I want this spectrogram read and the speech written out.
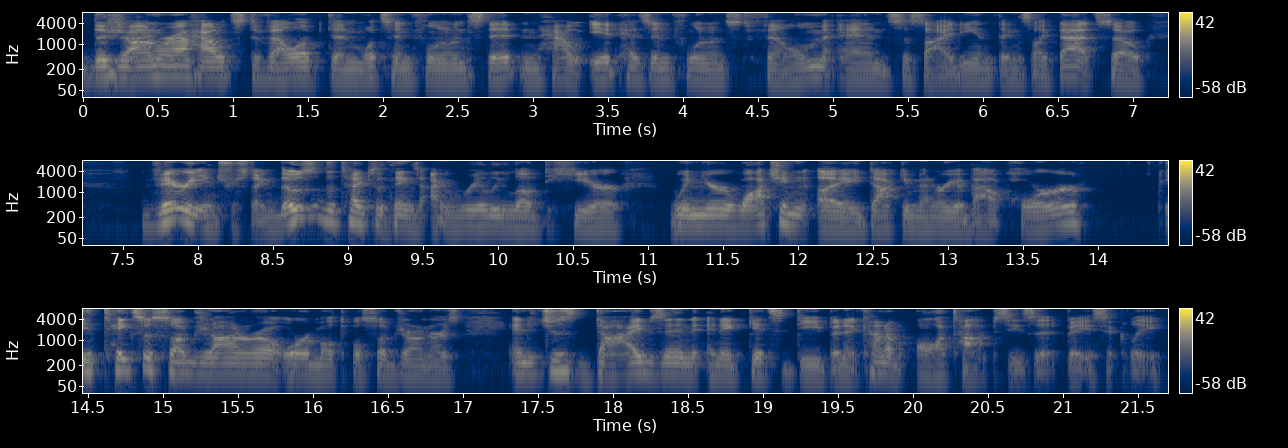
the genre, how it's developed and what's influenced it, and how it has influenced film and society and things like that. So, very interesting. Those are the types of things I really love to hear when you're watching a documentary about horror. It takes a subgenre or multiple subgenres and it just dives in and it gets deep and it kind of autopsies it basically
